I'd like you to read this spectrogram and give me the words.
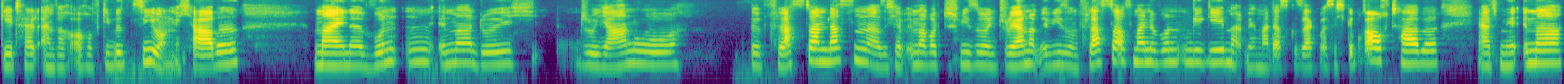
geht halt einfach auch auf die Beziehung. Ich habe meine Wunden immer durch Giuliano bepflastern lassen. Also ich habe immer praktisch wie so, Julian hat mir wie so ein Pflaster auf meine Wunden gegeben, hat mir immer das gesagt, was ich gebraucht habe. Er hat mir immer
